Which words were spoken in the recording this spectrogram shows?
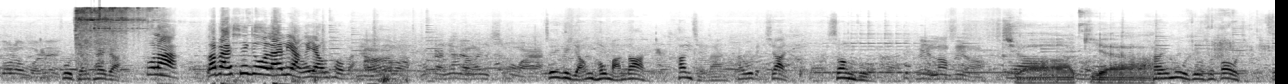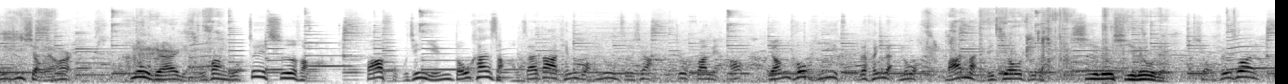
多了我认。付钱开展。付了，老板先给我来两个羊头吧。两个吧，我感觉两个你吃不完，这个羊头蛮大的，看起来还有点吓人。上桌，不可以浪费啊。开幕就是报警，直击小羊耳，右边也不放过。这吃法把附近人都看傻了，在大庭广众之下就翻脸了！羊头皮煮得很软糯，满满的胶质感，吸溜吸溜的。小飞蒜整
